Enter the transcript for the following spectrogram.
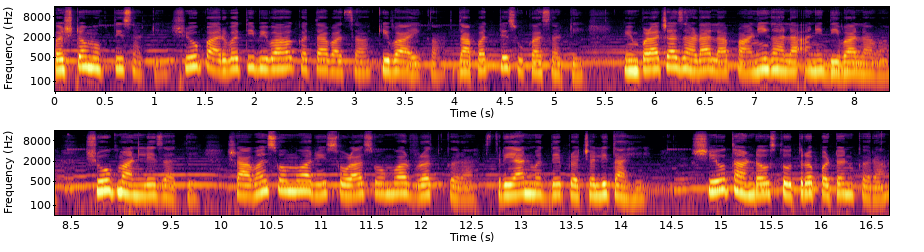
कष्टमुक्तीसाठी शिव पार्वती विवाह कथा वाचा किंवा ऐका दाम्पत्य सुखासाठी. पिंपळाच्या झाडाला पाणी घाला आणि दिवा लावा. शुभ मानले जाते. श्रावण सोमवारी सोळा सोमवार व्रत करा. स्त्रियांमध्ये प्रचलित आहे. शिव तांडव स्तोत्र पठण करा.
